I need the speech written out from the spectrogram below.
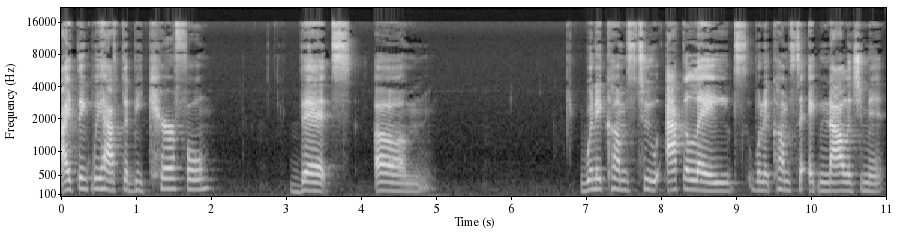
I think we have to be careful that um, when it comes to accolades, when it comes to acknowledgement,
